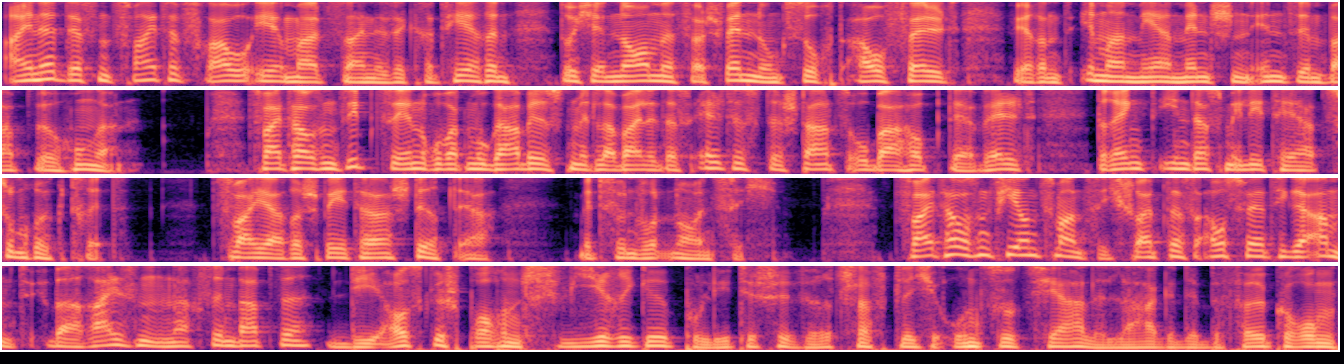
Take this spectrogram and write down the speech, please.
Eine, dessen zweite Frau, ehemals seine Sekretärin, durch enorme Verschwendungssucht auffällt, während immer mehr Menschen in Simbabwe hungern. 2017, Robert Mugabe ist mittlerweile das älteste Staatsoberhaupt der Welt, drängt ihn das Militär zum Rücktritt. Zwei Jahre später stirbt er mit 95. 2024 schreibt das Auswärtige Amt über Reisen nach Simbabwe. Die ausgesprochen schwierige politische, wirtschaftliche und soziale Lage der Bevölkerung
